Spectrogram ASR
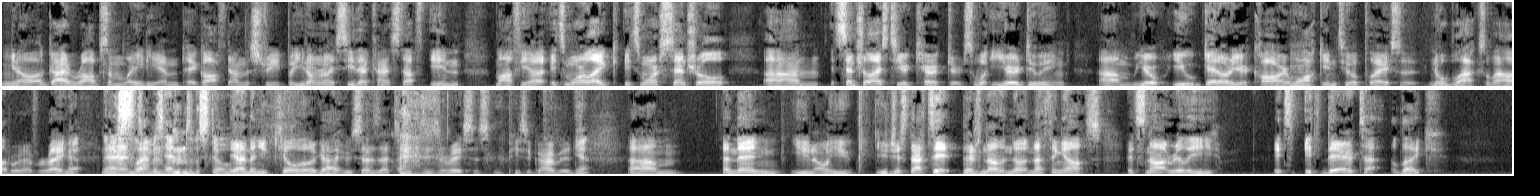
you know a guy rob some lady and take off down the street, but you don't really see that kind of stuff in Mafia. It's more like it's more central. Um, it's centralized to your characters, what you're doing. Um, you you get out of your car, Hmm. walk into a place, uh, no blacks allowed, whatever, right? Yeah. Then and, you slam his head into the stove. yeah, and then you kill the guy who says that to you because he's a racist piece of garbage. Yeah. Um, and then you know you you just that's it. There's no no nothing else. It's not really. It's it's there to like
